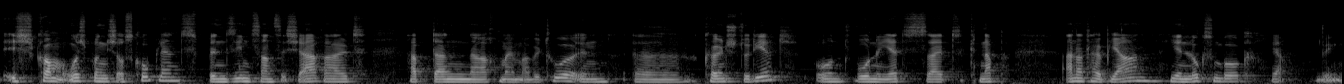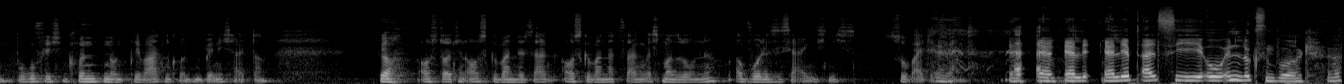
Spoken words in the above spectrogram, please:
Ich komme ursprünglich aus Koblenz, bin 27 Jahre alt, habe dann nach meinem Abitur in äh, Köln studiert und wohne jetzt seit knapp anderthalb Jahren hier in Luxemburg. Ja, wegen beruflichen Gründen und privaten Gründen bin ich halt dann ja, aus Deutschland ausgewandert, sagen, ausgewandert, sagen wir es mal so, ne? Obwohl es ist ja eigentlich nicht so weit entfernt. Er, er, er, er lebt als CEO in Luxemburg. Ja?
